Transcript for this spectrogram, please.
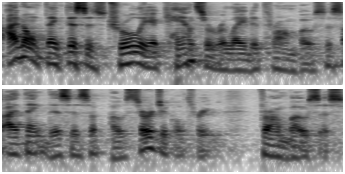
I don't think this is truly a cancer-related thrombosis. I think this is a post-surgical thrombosis.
